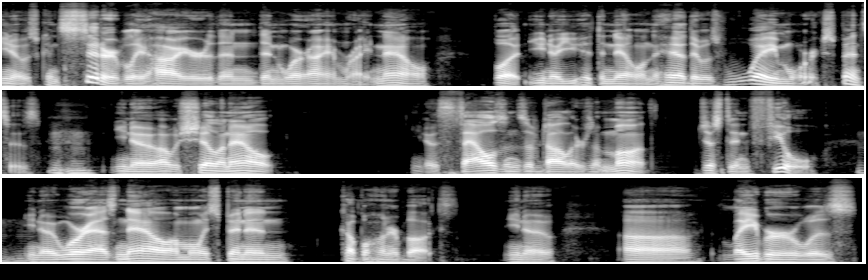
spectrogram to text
you know, is considerably higher than than where I am right now. But you know, you hit the nail on the head. There was way more expenses. You know, I was shelling out, you know, thousands of dollars a month just in fuel. You know, whereas now I'm only spending a couple hundred bucks. You know, uh, labor was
